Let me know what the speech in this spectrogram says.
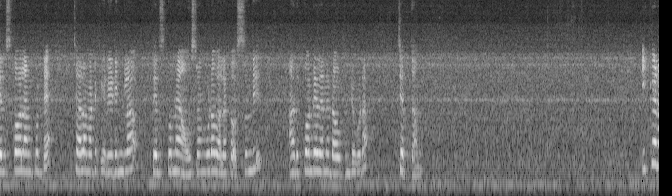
తెలుసుకోవాలనుకుంటే చాలా మటుకి రీడింగ్లో తెలుసుకునే అవసరం కూడా వాళ్ళకి వస్తుంది. అడుక్కోండి ఏదైనా డౌట్ ఉంటే కూడా చెప్తాము ఇక్కడ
